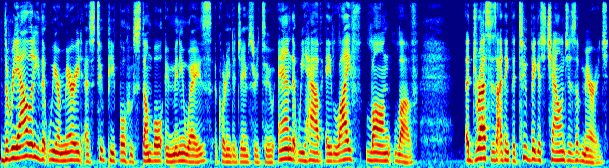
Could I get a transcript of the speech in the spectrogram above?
The reality that we are married as two people who stumble in many ways, according to James 3 2, and that we have a lifelong love addresses, I think, the two biggest challenges of marriage,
